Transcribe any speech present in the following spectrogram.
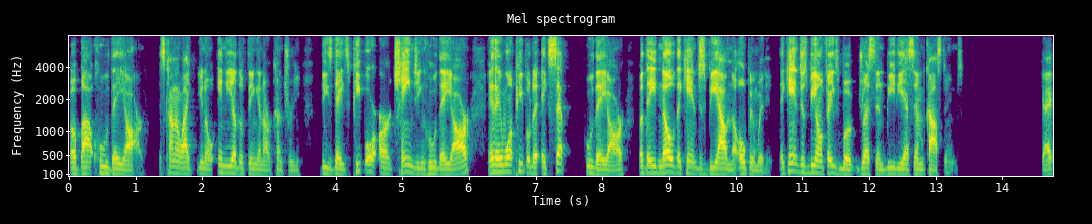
about who they are. It's kind of like, you know, any other thing in our country these days. People are changing who they are and they want people to accept who they are, but they know they can't just be out in the open with it. They can't just be on Facebook dressed in BDSM costumes. Okay.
